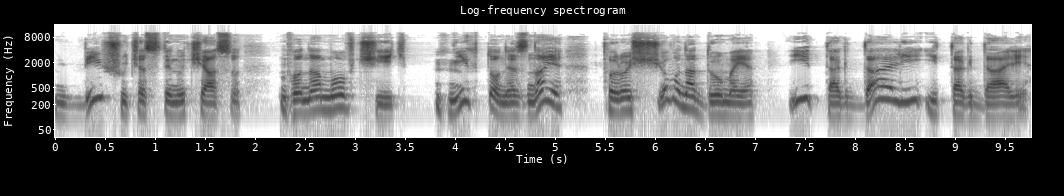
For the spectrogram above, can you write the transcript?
Більшу частину часу вона мовчить, ніхто не знає, про що вона думає, і так далі, і так далі.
